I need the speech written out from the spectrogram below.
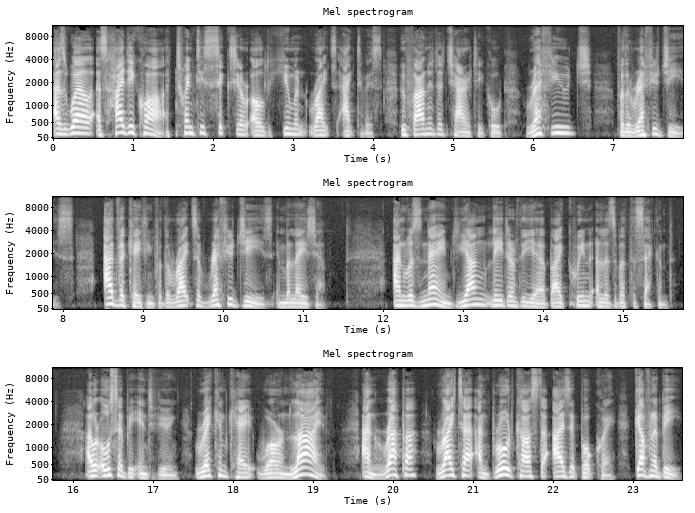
as well as Heidi Quah, a 26 year old human rights activist who founded a charity called Refuge for the Refugees, advocating for the rights of refugees in Malaysia and was named Young Leader of the Year by Queen Elizabeth II. I will also be interviewing Rick and Kay Warren live and rapper, writer, and broadcaster Isaac Borquaye, Guvna B.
